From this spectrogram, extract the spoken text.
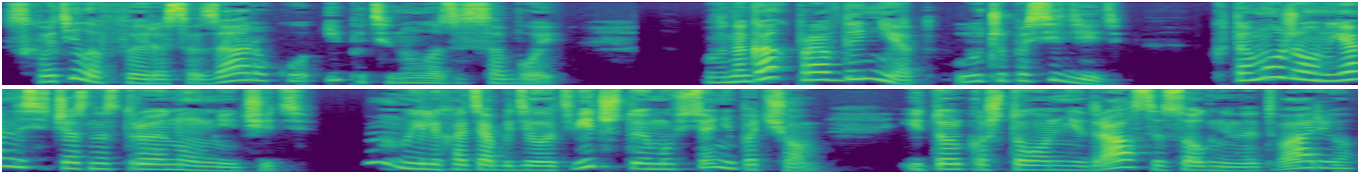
схватила Фейреса за руку и потянула за собой. В ногах, правды, нет, лучше посидеть. К тому же он явно сейчас настроен умничать ну или хотя бы делать вид, что ему все нипочем, и только что он не дрался с огненной тварью,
